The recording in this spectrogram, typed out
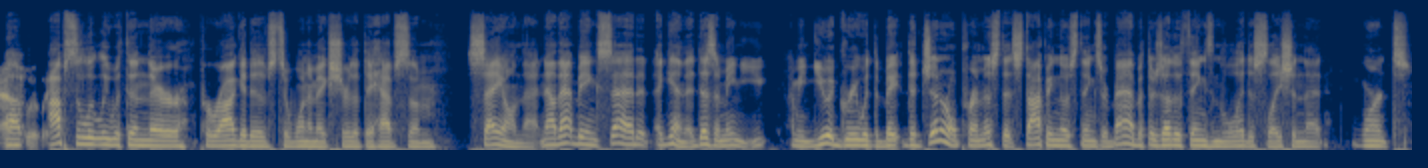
absolutely. Uh, absolutely within their prerogatives to want to make sure that they have some say on that. Now that being said, again, it doesn't mean you I mean, you agree with the ba- the general premise that stopping those things are bad, but there's other things in the legislation that weren't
